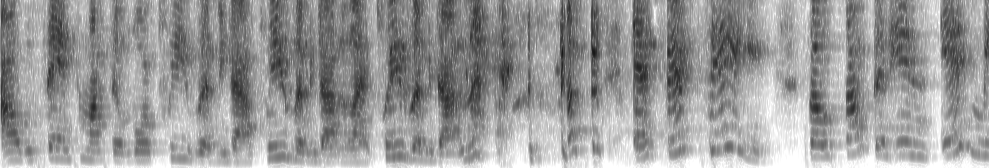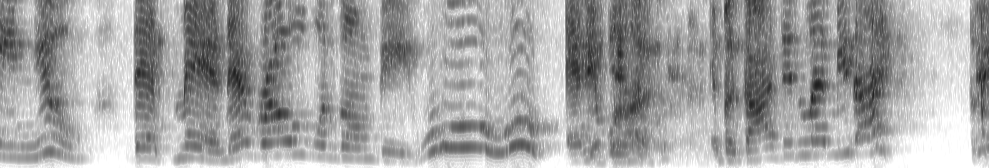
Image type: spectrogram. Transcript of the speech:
I was saying to myself, Lord, please let me die. Please let me die tonight. Please let me die tonight. At 15. So something in, in me knew that, man, that road was going to be woo, woo. And it was. But God didn't let me die.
